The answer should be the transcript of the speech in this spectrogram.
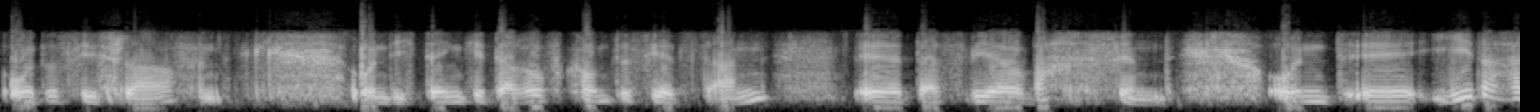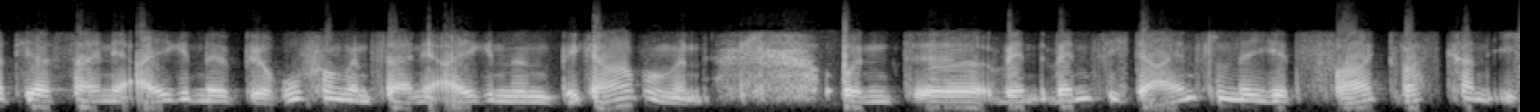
oder sie schlafen. Und ich denke, darauf kommt es jetzt an, äh, dass wir wach sind. Und äh, jeder hat ja seine eigene Berufung und seine eigenen Begabungen. Und äh, wenn, wenn sich der Einzelne jetzt fragt, was kann ich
